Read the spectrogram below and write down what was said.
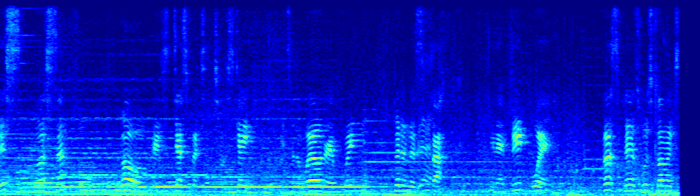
this resentful rogue is desperate to escape into the world and bring bitterness back in a big way. First appearance was comics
